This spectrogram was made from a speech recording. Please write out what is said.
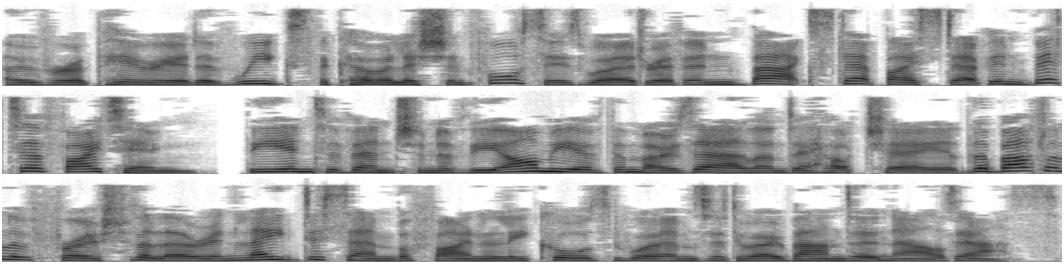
Over a period of weeks the coalition forces were driven back step by step in bitter fighting. The intervention of the Army of the Moselle under Hoche at the Battle of Froschwiller in late December finally caused Wurmser to abandon Alsace.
